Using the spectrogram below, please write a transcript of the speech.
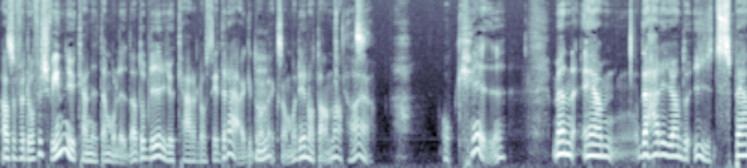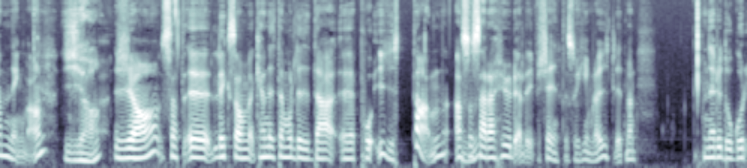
Alltså för då försvinner ju Carnita Molida, då blir det ju Carlos i drag då mm. liksom, och det är något annat. Ja, ja. Okej. Men eh, det här är ju ändå ytspänning, va? Ja. Ja, så att eh, liksom Carnita Molida eh, på ytan, alltså mm. så här hur, eller i och för sig inte så himla ytligt, men när du då går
